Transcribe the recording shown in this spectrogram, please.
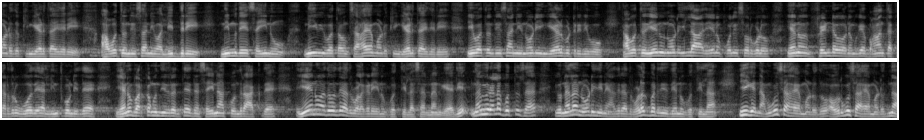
ಮಾಡೋದಕ್ಕೆ ಹಿಂಗೆ ಹೇಳ್ತಾ ಇದ್ದೀರಿ. ಆವತ್ತೊಂದು ದಿವಸ ನೀವು ಅಲ್ಲಿದ್ದಿರಿ ನಿಮ್ಮದೇ ಸೈನು. ನೀವು ಇವತ್ತು ಅವ್ನಿಗೆ ಸಹಾಯ ಮಾಡೋಕ್ಕೆ ಹಿಂಗೆ ಹೇಳ್ತಾ ಇದ್ದೀರಿ. ಇವತ್ತೊಂದು ದಿವಸ ನೀವು ನೋಡಿ ಹಿಂಗೆ ಹೇಳ್ಬಿಟ್ರಿ ನೀವು. ಅವತ್ತು ಏನು ನೋಡಿ, ಇಲ್ಲ, ಅದೇನೋ ಪೊಲೀಸವ್ರುಗಳು ಏನೋ ಫ್ರೆಂಡು ನಮಗೆ ಬಾ ಅಂತ ಕರೆದ್ರು ಓದೆ ಅಲ್ಲಿ ನಿಂತ್ಕೊಂಡಿದ್ದೆ. ಏನೋ ಬರ್ಕೊಂಬಂದಿದ್ರಂತೆ ಅದನ್ನು ಸೈನ್ ಹಾಕು ಅಂದ್ರೆ ಹಾಕಿದೆ. ಏನು ಅದು ಅಂದರೆ ಅದ್ರ ಒಳಗಡೆ ಏನೂ ಗೊತ್ತಿಲ್ಲ ಸರ್ ನನಗೆ. ಅದೇ, ನಾವು ಇವರೆಲ್ಲ ಗೊತ್ತು ಸರ್. ಇವನ್ನೆಲ್ಲ ನೋಡಿದ್ದೀನಿ ಆದರೆ ಅದ್ರೊಳಗೆ ಬರೆದಿದ್ದೇನು ಗೊತ್ತಿಲ್ಲ. ಈಗ ನಮಗೂ ಸಹಾಯ ಮಾಡೋದು, ಅವ್ರಿಗೂ ಸಹಾಯ ಮಾಡೋದನ್ನ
